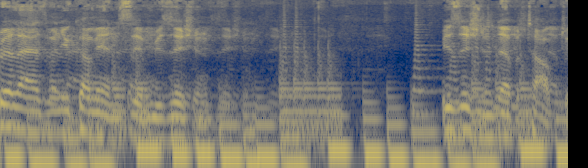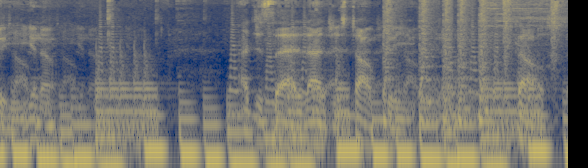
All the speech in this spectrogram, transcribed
Realize when you come in and see a musician, musicians never talk to you, you know. I decided I'd just talk to you, because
